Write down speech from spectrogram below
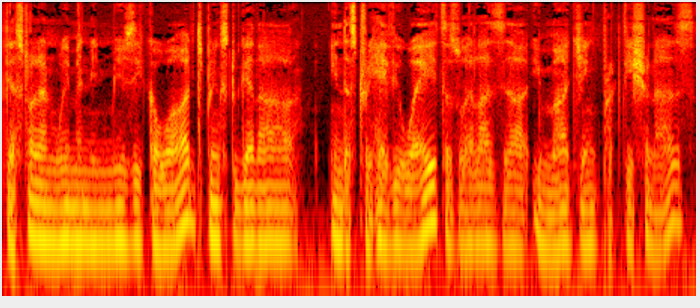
The Australian Women in Music Awards brings together industry heavyweights as well as uh, emerging practitioners.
